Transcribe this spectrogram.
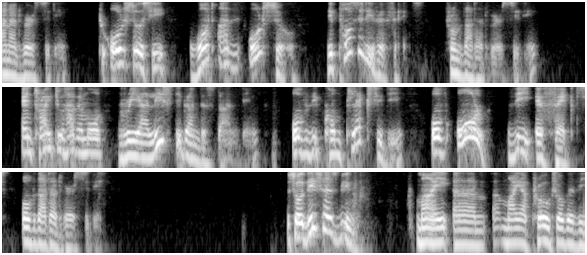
an adversity, to also see what are also the positive effects from that adversity and try to have a more realistic understanding of the complexity of all the effects of that adversity. So this has been my, um, my approach over the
